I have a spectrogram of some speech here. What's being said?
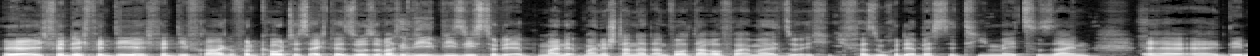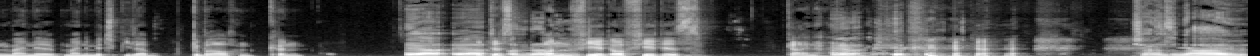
Ja, ich finde ich find die, ich find die Frage von Coaches echt so, so was, wie, wie siehst du die, meine, meine Standardantwort darauf war immer so, ich, ich versuche der beste Teammate zu sein, äh, äh, den meine, meine Mitspieler gebrauchen können. Ja, ja. Ob das On-Field, Off-Field ist, keine Ahnung. Ja. ich war dann so, ja,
